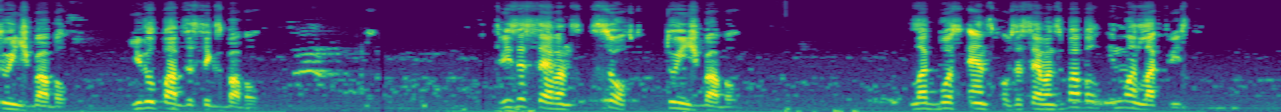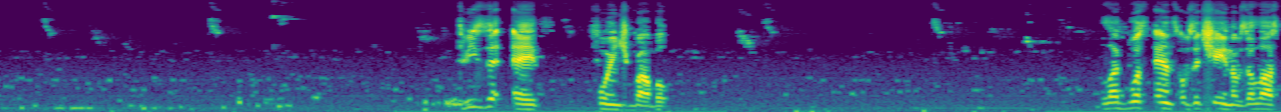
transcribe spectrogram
2 inch bubble. You will pop the sixth bubble. Twist the seventh soft 2 inch bubble. Lock both ends of the seventh bubble in one lock twist. Twist the eighth 4 inch bubble. Lock both ends of the chain of the last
